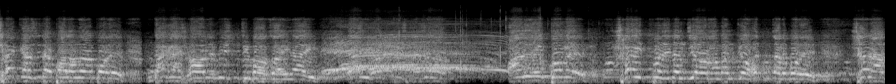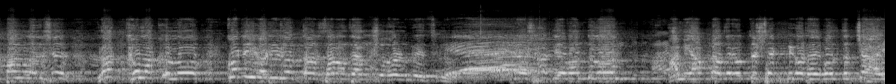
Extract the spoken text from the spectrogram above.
শেখ হাসিনা পালানোর পরে ঢাকা শহরে মিষ্টি পাওয়া যায় নাই। অনেকভাবে শহীদ প্রেসিডেন্ট জিয়া রহমানকে হত্যার পরে সারা বাংলাদেশের লক্ষ লক্ষ লোক, কোটি কোটি লোক তার জানাতে অংশগ্রহণ করেছিল। বন্ধুগণ, আমি আপনাদের উদ্দেশ্যে একটি কথাই বলতে চাই।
